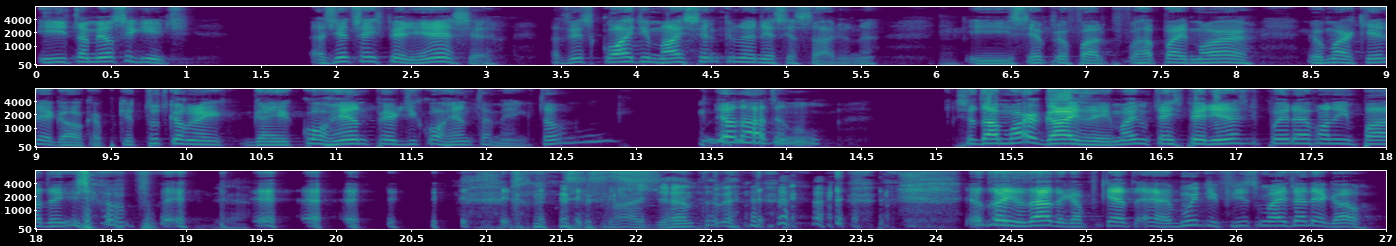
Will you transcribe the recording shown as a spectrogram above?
e também é o seguinte: a gente sem experiência, às vezes corre demais, sendo que não é necessário, né? E sempre eu falo, rapaz, maior, eu marquei legal, cara, porque tudo que eu ganhei, ganhei correndo, perdi correndo também. Então, não, deu nada, não. Se dá maior gás aí, mas não tem experiência, depois leva uma limpada aí. Já foi. Não adianta, né? Eu dou risada, cara, porque é, é muito difícil, mas é legal.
